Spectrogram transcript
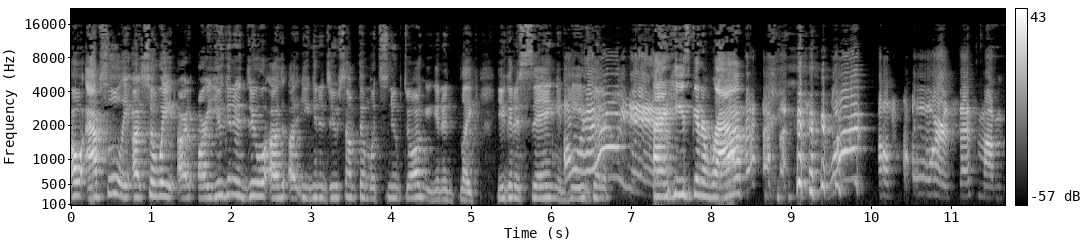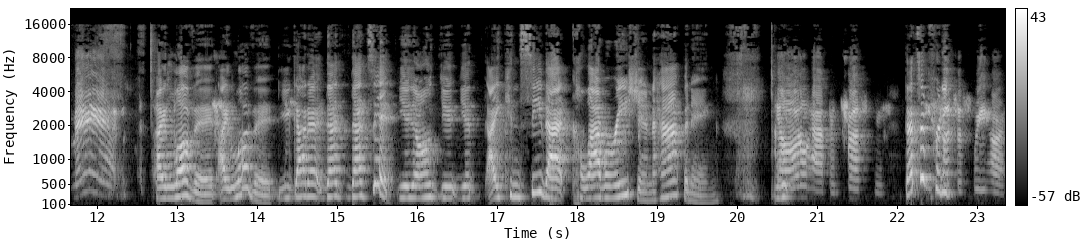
Oh, absolutely. Uh, so wait, are, are you gonna do? Uh, are you gonna do something with Snoop Dogg? You're gonna like you're gonna sing and Oh he's gonna yeah! and he's gonna rap. Of course, that's my man. I love it. I love it. You gotta that. That's it. You know. You, you I can see that collaboration happening. No, it'll happen. Trust me. That's a pretty such a sweetheart.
